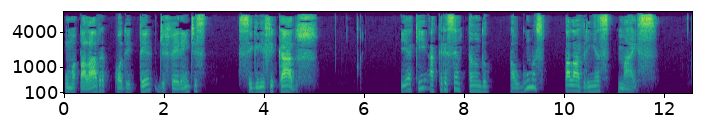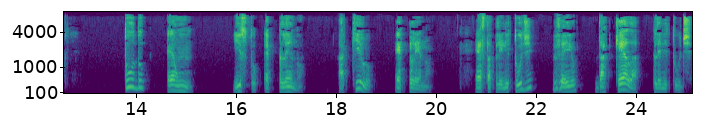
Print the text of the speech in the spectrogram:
Uma palavra pode ter diferentes significados. E aqui acrescentando algumas palavrinhas mais. Tudo é um. Isto é pleno. Aquilo é pleno. Esta plenitude veio daquela plenitude.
